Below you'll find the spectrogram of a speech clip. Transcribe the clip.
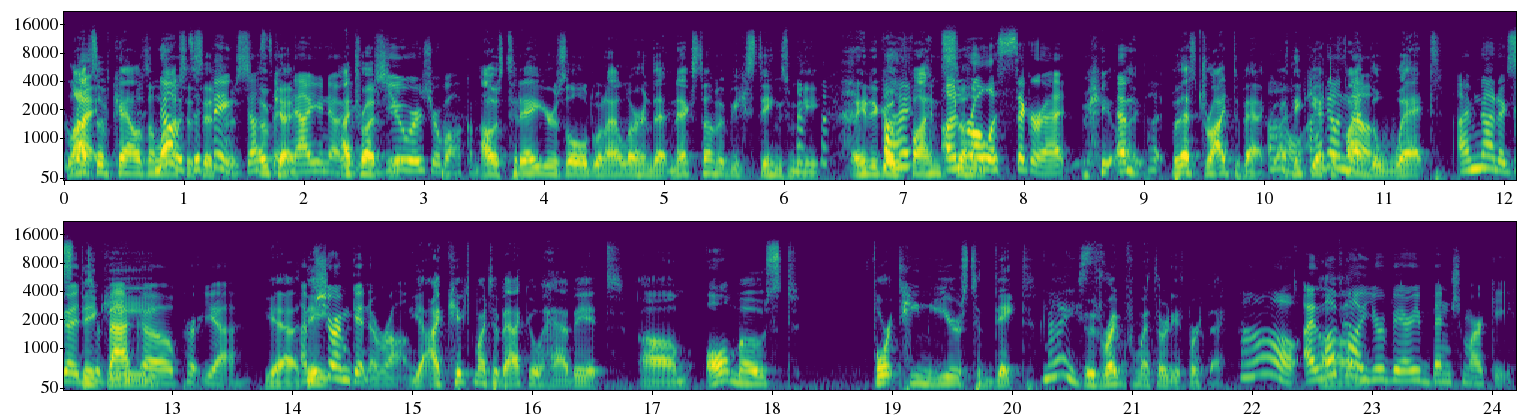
Lots right. of cows and no, lots it's of a thing, citrus. Dustin. okay. Now you know. I trust Viewers, you. are welcome. I was today years old when I learned that next time a bee stings me, I need to go find some. unroll a cigarette and put. but that's dried tobacco. I Oh, think you have to find know. the wet. I'm not a good sticky- tobacco. Per, yeah. Yeah, I'm they- sure I'm getting it wrong. Yeah, I kicked my tobacco habit um, almost 14 years to date. Nice. It was right before my 30th birthday. Oh, I love how Um, you're very benchmarky.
